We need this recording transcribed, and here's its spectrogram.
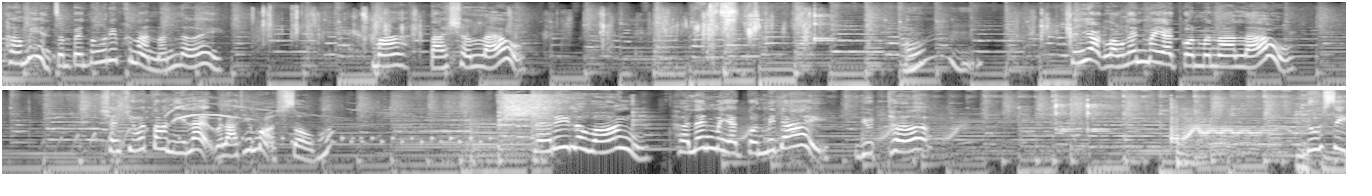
เธอไม่เห็นจำเป็นต้องรีบขนาดนั้นเลย มาตาฉันแล้วอืมฉันอยากลองเล่นมายากลมานานแล้ว ฉันคิดว่าตอนนี้แหละเวลาที่เหมาะสมแมรี่ระวัง เธอเล่นมายากลไม่ได้ หยุดเธอะดูสิ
